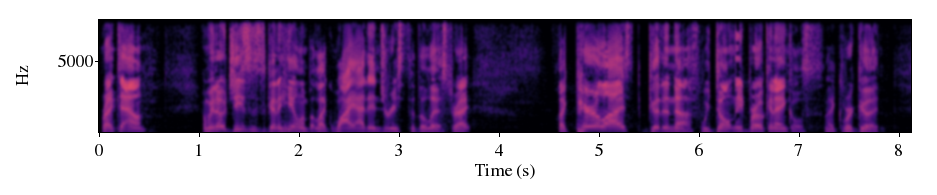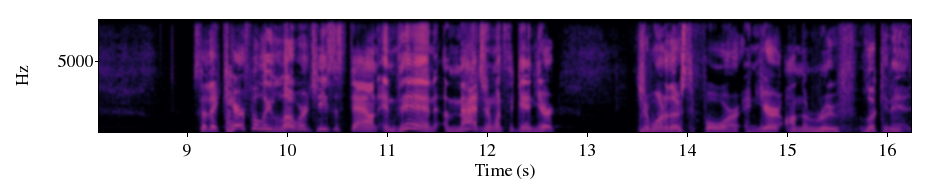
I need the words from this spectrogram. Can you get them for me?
right down. And we know Jesus is going to heal him, but like, why add injuries to the list, right? Like, paralyzed, good enough. We don't need broken ankles. Like, we're good. So they carefully lower Jesus down, and then imagine once again, you're you're one of those four, and you're on the roof looking in,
